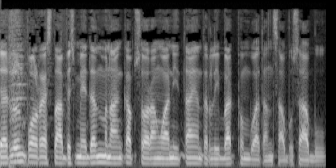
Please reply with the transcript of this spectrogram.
Darlun Polrestabes Medan menangkap seorang wanita yang terlibat pembuatan sabu-sabu.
